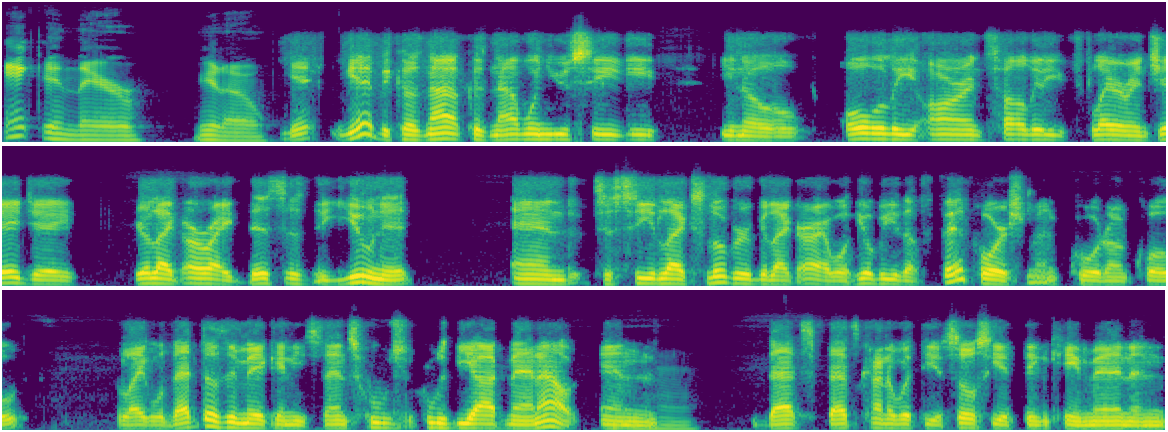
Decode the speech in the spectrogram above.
ink in there, you know. Yeah, yeah, because now because now when you see you know, Ole, Arn, Tully, Flair, and JJ, you're like, all right, this is the unit. And to see Lex Luger be like, all right, well, he'll be the fifth horseman, quote unquote. Like, well, that doesn't make any sense. Who's who's the odd man out? And mm-hmm. that's that's kind of what the associate thing came in. And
